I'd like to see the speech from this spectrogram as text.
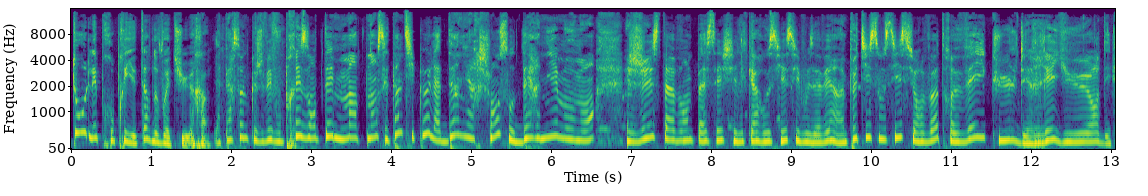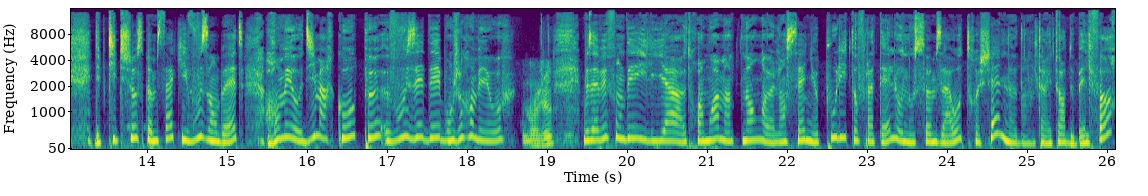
tous les propriétaires de voitures. La personne que je vais vous présenter maintenant, c'est un petit peu la dernière chance au dernier moment, juste avant de passer chez le carrossier, si vous avez un petit souci sur votre véhicule, des rayures, des, des petites choses comme ça qui vous embêtent. Roméo Di Marco peut vous aider. Bonjour Roméo. Bonjour. Vous avez fondé il y a trois mois maintenant euh, l'enseigne Pulito Fratello. Nous sommes à Autre-Chaîne, dans le territoire de Belfort.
